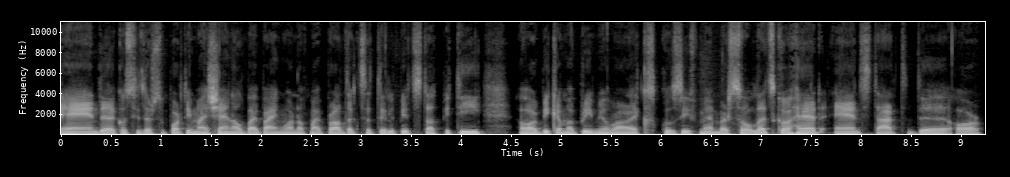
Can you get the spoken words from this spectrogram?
And uh, consider supporting my channel by buying one of my products at dailybeats.pt or become a premium or exclusive member. So let's go ahead and start the, or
